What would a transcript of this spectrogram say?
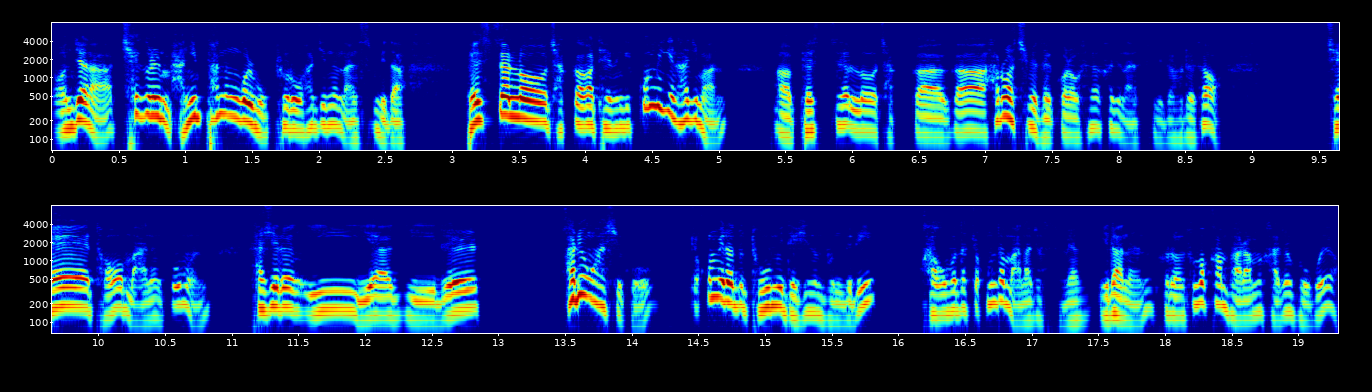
언제나 책을 많이 파는 걸 목표로 하지는 않습니다. 베스트셀러 작가가 되는 게 꿈이긴 하지만 아, 베스트셀러 작가가 하루아침에 될 거라고 생각하진 않습니다. 그래서 제 더 많은 꿈은 사실은 이 이야기를 활용하시고 조금이라도 도움이 되시는 분들이 과거보다 조금 더 많아졌으면 이라는 그런 소박한 바람을 가져보고요.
